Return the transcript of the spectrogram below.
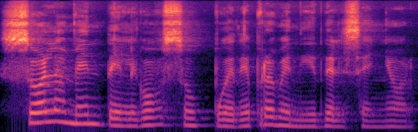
Solamente el gozo puede provenir del Señor.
